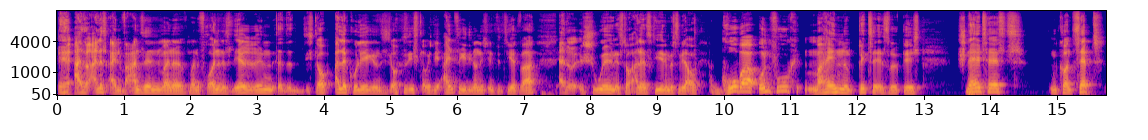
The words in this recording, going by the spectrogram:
Äh, also alles ein Wahnsinn. Meine, meine Freundin ist Lehrerin. Ich glaube, alle Kolleginnen, sie ist, glaube ich, die Einzige, die noch nicht infiziert war. Also Schulen ist doch alles hier, die müssen wir auch. Grober Unfug. Meine Bitte ist wirklich Schnelltest, ein Konzept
